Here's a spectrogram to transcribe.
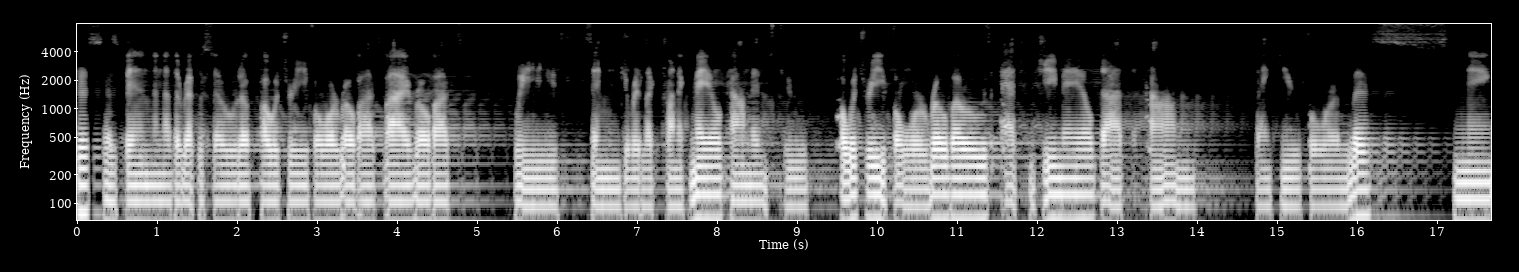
This has been another episode of Poetry for Robots by Robots. Please send your electronic mail comments to poetryforrobos at gmail.com. Thank you for listening.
